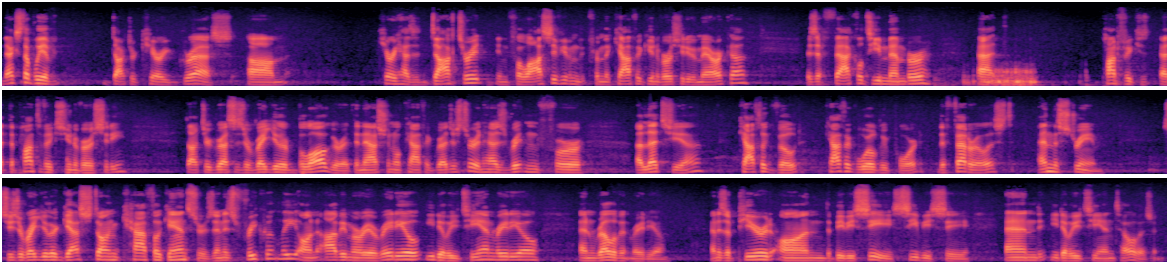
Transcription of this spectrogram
Next up, we have Dr. Carrie Gress. Um, Carrie has a doctorate in philosophy from the, from the Catholic University of America, is a faculty member at, Pontifex, at the Pontifex University. Dr. Gress is a regular blogger at the National Catholic Register and has written for Aleteia, Catholic Vote, Catholic World Report, The Federalist, and The Stream. She's a regular guest on Catholic Answers and is frequently on Ave Maria Radio, EWTN Radio, and Relevant Radio, and has appeared on the BBC, CBC, and EWTN television.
